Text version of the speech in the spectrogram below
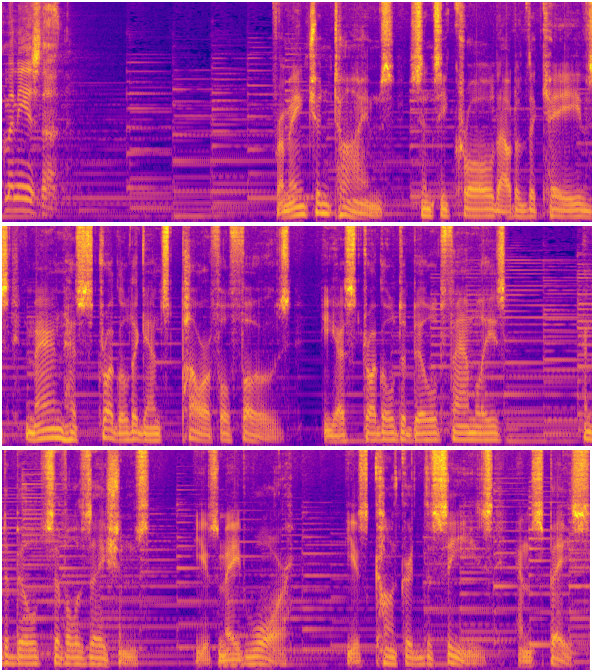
How many is that? From ancient times, since he crawled out of the caves, man has struggled against powerful foes. He has struggled to build families and to build civilizations. He has made war. He has conquered the seas and space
